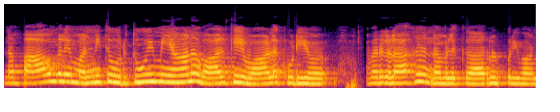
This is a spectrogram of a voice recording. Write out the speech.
நம் பாவங்களை மன்னித்து ஒரு தூய்மையான வாழ்க்கையை வாழக்கூடியவர்களாக நம்மளுக்கு அருள் புரிவான?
